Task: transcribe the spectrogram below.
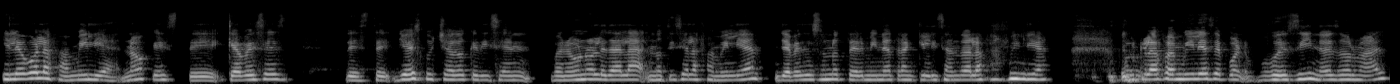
Y luego la familia, ¿no? Que, este, que a veces este, yo he escuchado que dicen, bueno, uno le da la noticia a la familia y a veces uno termina tranquilizando a la familia, porque la familia se pone, pues sí, no es normal,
